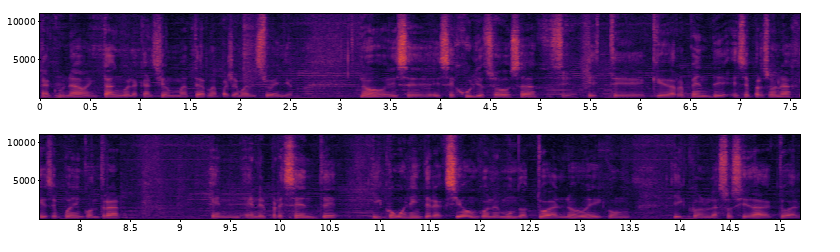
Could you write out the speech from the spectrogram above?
me acunaba en tango la canción materna para llamar el sueño. ¿no? Ese, ese Julio Sosa, sí. este, que de repente ese personaje se puede encontrar en, en el presente y cómo es la interacción con el mundo actual ¿no? y, con, y con la sociedad actual.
